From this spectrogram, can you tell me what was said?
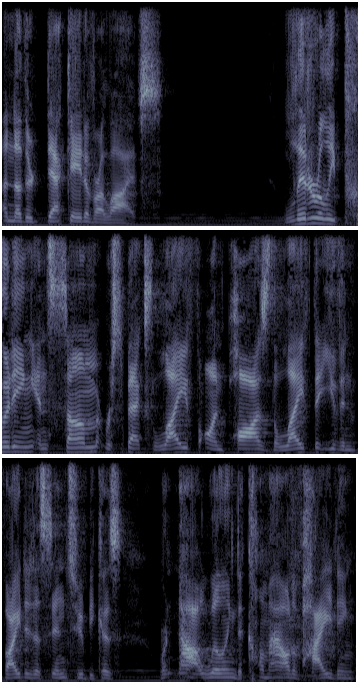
another decade of our lives. Literally putting, in some respects, life on pause, the life that you've invited us into because we're not willing to come out of hiding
